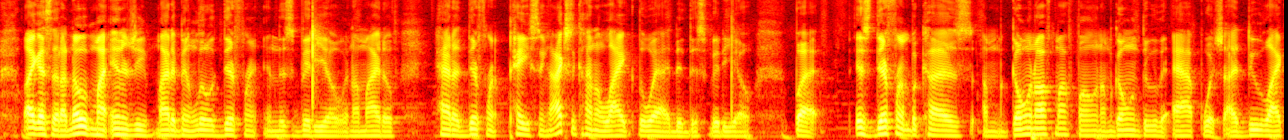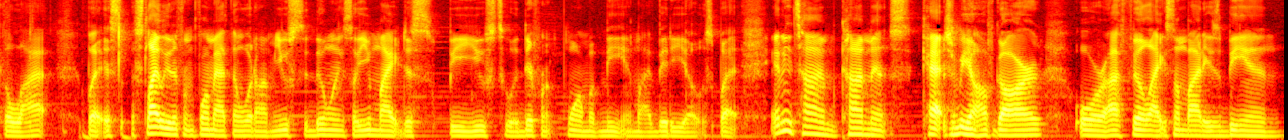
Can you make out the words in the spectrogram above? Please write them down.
like I said, I know my energy might have been a little different in this video and I might have had a different pacing. I actually kind of like the way I did this video, but it's different because I'm going off my phone. I'm going through the app, which I do like a lot, but it's a slightly different format than what I'm used to doing. So you might just be used to a different form of me in my videos. But anytime comments catch me off guard or I feel like somebody's being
